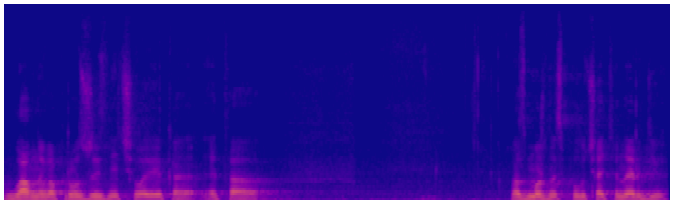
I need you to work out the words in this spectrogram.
главный вопрос жизни человека — это возможность получать энергию.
